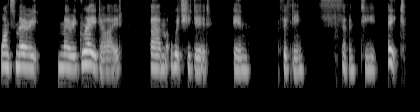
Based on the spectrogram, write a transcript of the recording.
once Mary, Mary Grey died, um, which she did in 1578,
